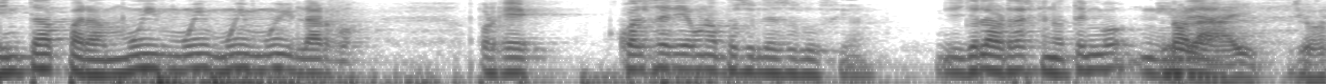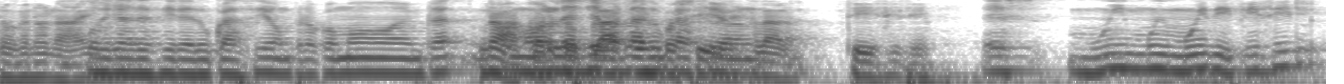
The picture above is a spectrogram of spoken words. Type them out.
pinta para muy, muy, muy, muy largo. Porque, ¿cuál sería una posible solución? Yo la verdad es que no tengo ni No idea. la hay, yo creo que no la hay. Podrías decir educación, pero ¿cómo, en plan- No, a cómo corto les llevas la educación? claro. Sí, sí, sí. Es muy, muy, muy difícil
